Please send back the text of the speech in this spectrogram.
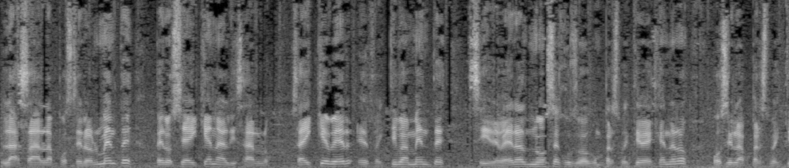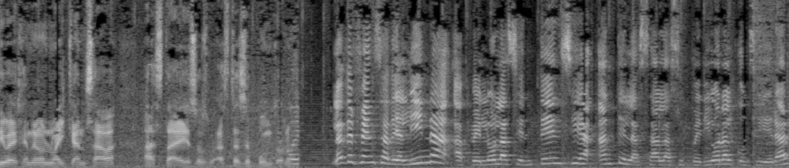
la sala posteriormente, pero sí hay que analizarlo, o sea, hay que ver efectivamente si de veras no se juzgó con perspectiva de género o si la perspectiva de género no alcanzaba hasta, esos, hasta ese punto. La defensa de Alina apeló la sentencia ante la sala superior al considerar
